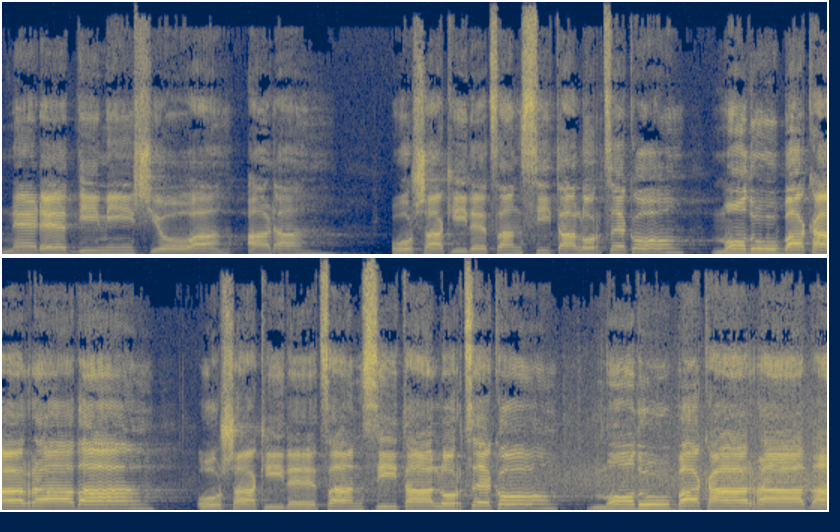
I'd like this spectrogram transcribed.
nere dimisioa ara, osakidetzan zita lortzeko modu bakarra da. Osakidetzan zita lortzeko modu bakarra da.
